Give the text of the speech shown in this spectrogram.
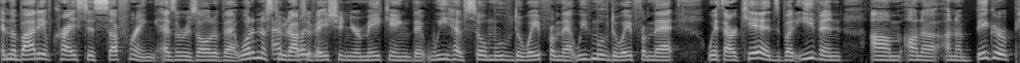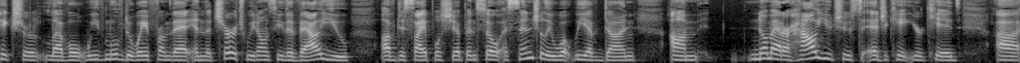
and the body of Christ is suffering as a result of that. What an astute Absolutely. observation you're making that we have so moved away from that. We've moved away from that with our kids, but even um, on a on a bigger picture level, we've moved away from that in the church. We don't see the value of discipleship, and so essentially, what we have done. Um, no matter how you choose to educate your kids, uh,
